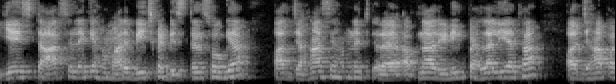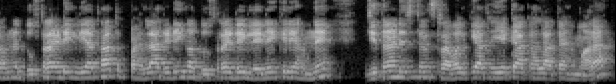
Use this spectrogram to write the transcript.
ये स्टार से लेके हमारे बीच का डिस्टेंस हो गया। और जहाँ से हमने अपना रीडिंग पहला लिया था और जहाँ पर हमने दूसरा रीडिंग लिया था तो पहला रीडिंग और दूसरा रीडिंग लेने के लिए हमने जितना डिस्टेंस ट्रेवल किया था ये क्या कहलाता है? हमारा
